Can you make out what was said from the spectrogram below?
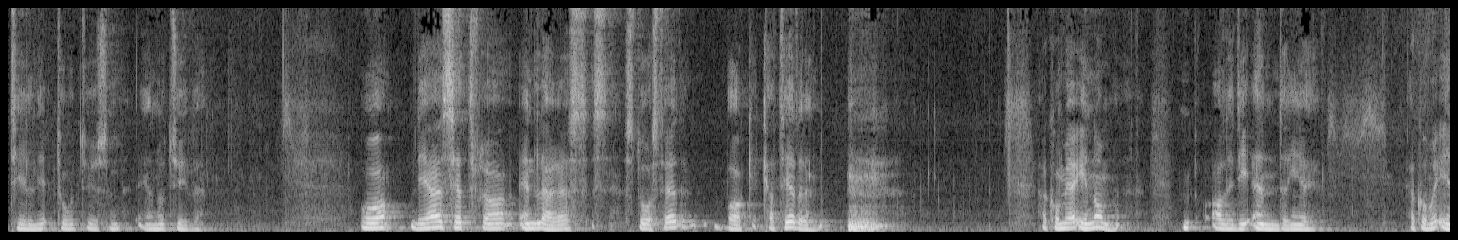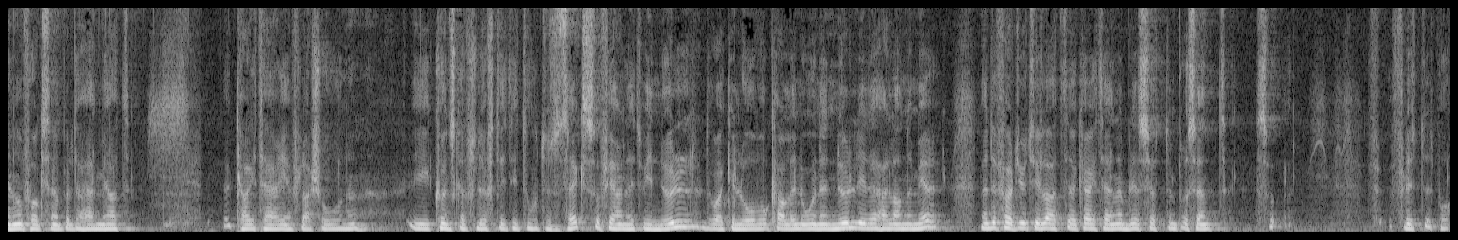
til 2021. Og det er sett fra en lærers ståsted bak katederen. Her kommer jeg innom alle de endringer. Jeg kommer innom f.eks. det her med at karakterinflasjonen i Kunnskapsløftet i 2006 så fjernet vi null. Det var ikke lov å kalle noen en null i dette landet mer. Men det førte jo til at karakterene ble 17% flyttet på.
